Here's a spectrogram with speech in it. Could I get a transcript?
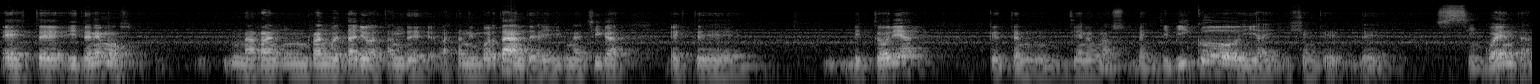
Este, y tenemos un rango etario bastante, bastante importante. Hay una chica, este, Victoria, que tiene unos 20 y pico y hay gente de 50.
